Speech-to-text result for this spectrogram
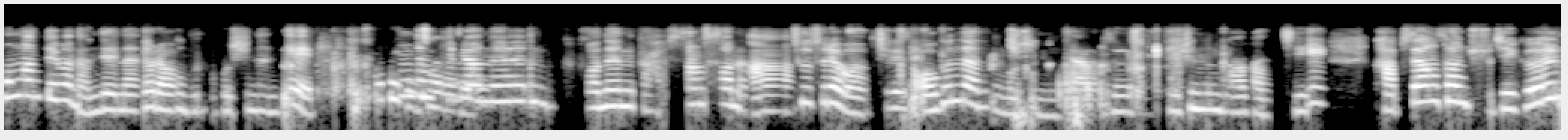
홍만 떼면 안 되나요? 라고 물어보시는데 홍만 떼면은 그거는 갑상선 암 수술의 원칙에서 어긋나는 것입니다. 그래서 보시는 바와 같이 갑상선 조직을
